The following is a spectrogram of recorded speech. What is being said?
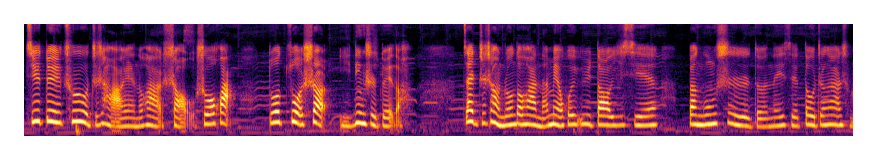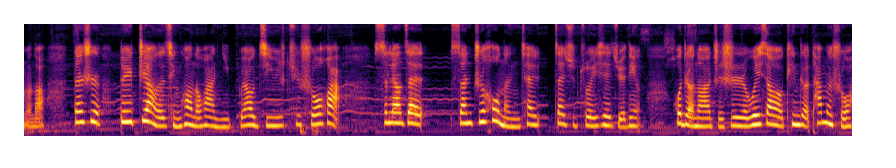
其实对于初入职场而言的话，少说话，多做事儿，一定是对的。在职场中的话，难免会遇到一些办公室的那些斗争啊什么的。但是对于这样的情况的话，你不要急于去说话，思量再三之后呢，你再再去做一些决定，或者呢，只是微笑听着他们说。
